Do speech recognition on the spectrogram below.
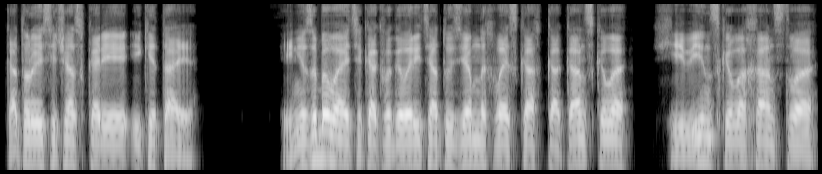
которые сейчас в Корее и Китае. И не забывайте, как вы говорите о туземных войсках Каканского Хивинского ханства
